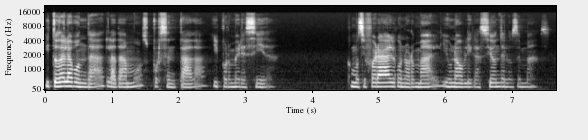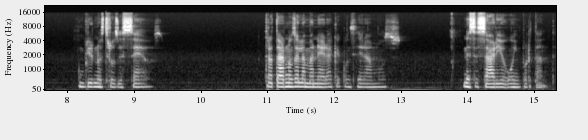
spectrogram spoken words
Y toda la bondad la damos por sentada y por merecida, como si fuera algo normal y una obligación de los demás, cumplir nuestros deseos, tratarnos de la manera que consideramos necesario o importante.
